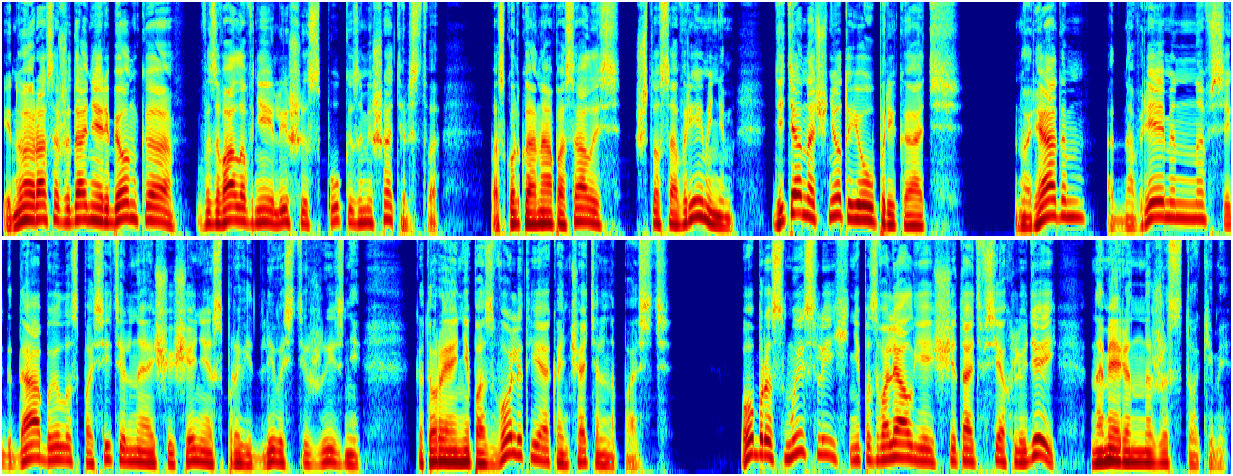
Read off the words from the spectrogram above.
Иной раз ожидание ребенка вызывало в ней лишь испуг и замешательство, поскольку она опасалась, что со временем дитя начнет ее упрекать. Но рядом Одновременно всегда было спасительное ощущение справедливости жизни, которое не позволит ей окончательно пасть. Образ мыслей не позволял ей считать всех людей намеренно жестокими.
